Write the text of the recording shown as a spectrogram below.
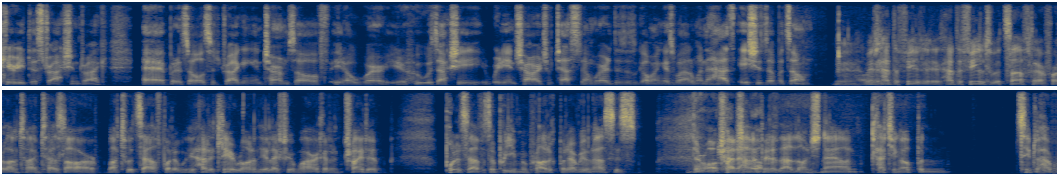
clearly distraction drag, uh, but it's also dragging in terms of you know where you know, who was actually really in charge of Tesla and where this is going as well when it has issues of its own. Yeah, I mean, it had the feel it had the feel to itself there for a long time. Tesla, or not to itself, but it, it had a clear run in the electric market and tried to put itself as a premium product. But everyone else is they're all trying to have up. a bit of that lunch now and catching up and seem to have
